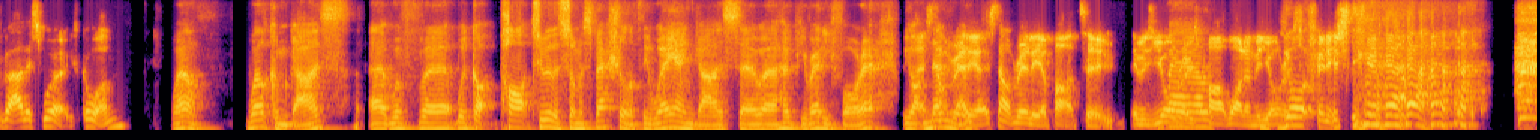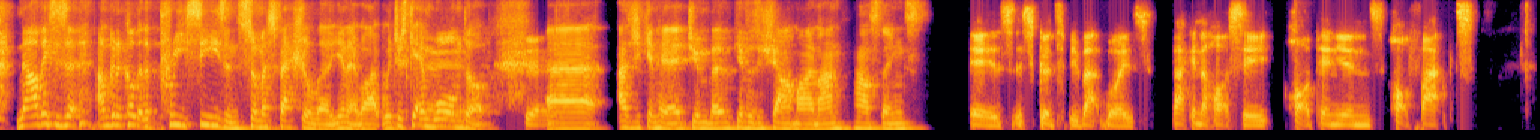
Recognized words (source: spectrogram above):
forgot how this works. Go on. Well, welcome, guys. Uh, we've uh, we've got part two of the summer special of the away end, guys. So I uh, hope you're ready for it. We got it's no not really. It's not really a part two. It was Euros Well, part one, and the Euros you're- finished. now this is a. I'm going to call it the pre-season summer special. Though you know, like we're just getting Yeah, warmed yeah. up. yeah, Uh, as you can hear, Jimbo, give us a shout, my man. How's things? it is. It's good to be back, boys. Back in the hot seat. Hot opinions. Hot facts.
